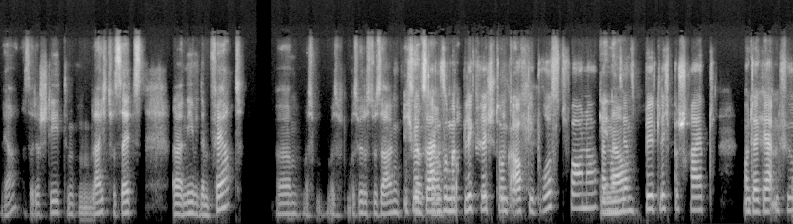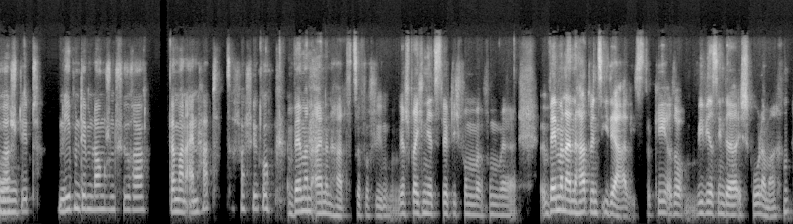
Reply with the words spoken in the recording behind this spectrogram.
Ja, also der steht leicht versetzt äh, neben dem Pferd ähm, was, was, was, würdest du sagen? Ich würde sagen, so mit Blickrichtung auf die Brust vorne, wenn man es genau. jetzt bildlich beschreibt. Und der Gärtenführer und, steht neben dem Longenführer. Wenn man einen hat zur Verfügung? Wenn man einen hat zur Verfügung. Wir sprechen jetzt wirklich vom, vom äh, wenn man einen hat, wenn es ideal ist, okay? Also wie wir es in der Escola machen.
